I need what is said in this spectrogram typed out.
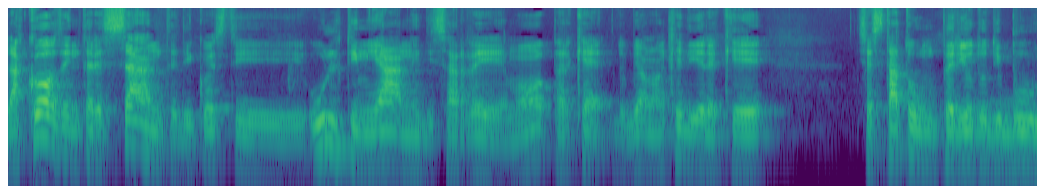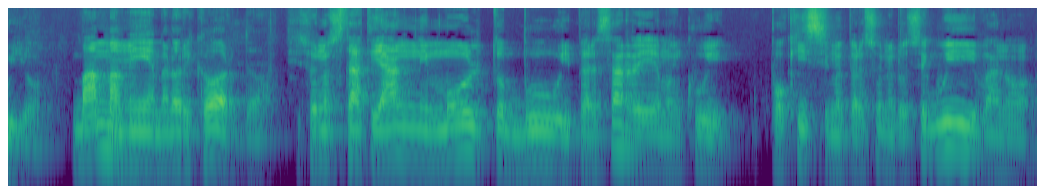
La cosa interessante di questi ultimi anni di Sanremo, perché dobbiamo anche dire che c'è stato un periodo di buio, Mamma Mm. mia, me lo ricordo. Ci sono stati anni molto bui per Sanremo in cui pochissime persone lo seguivano,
